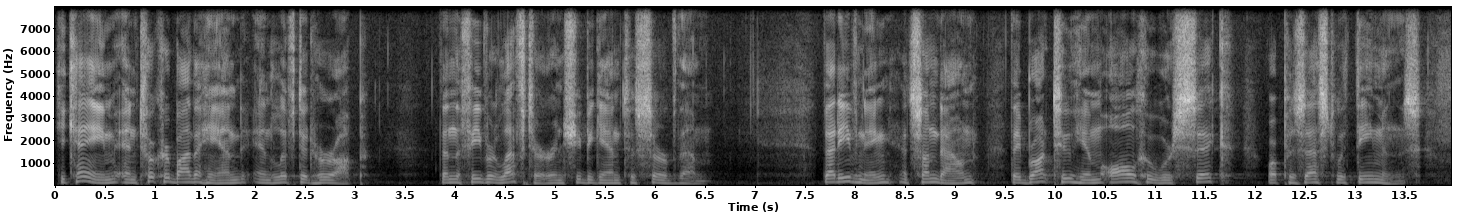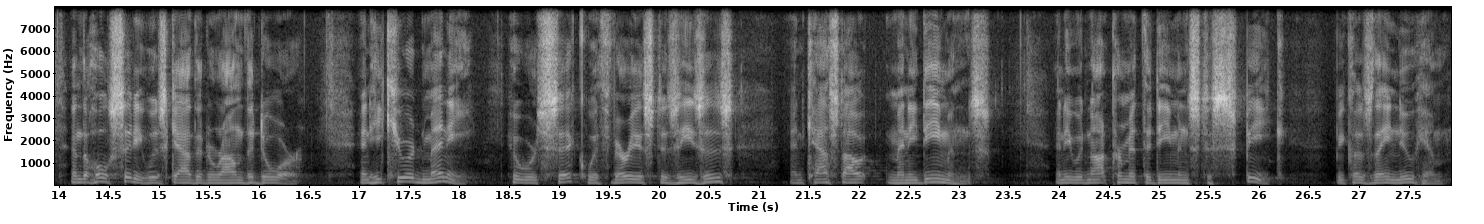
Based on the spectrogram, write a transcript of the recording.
He came and took her by the hand and lifted her up. Then the fever left her, and she began to serve them. That evening, at sundown, they brought to him all who were sick or possessed with demons, and the whole city was gathered around the door. And he cured many who were sick with various diseases and cast out many demons. And he would not permit the demons to speak because they knew him.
